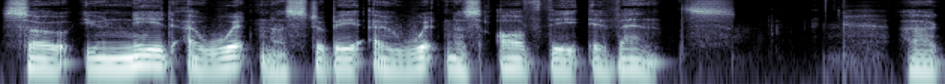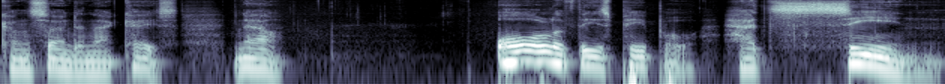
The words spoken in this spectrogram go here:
So you need a witness to be a witness of the events uh, concerned in that case. Now, all of these people had seen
